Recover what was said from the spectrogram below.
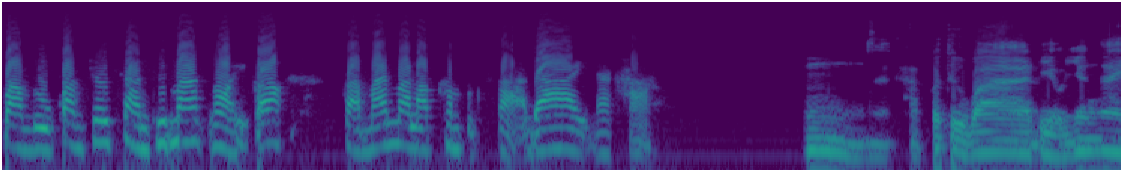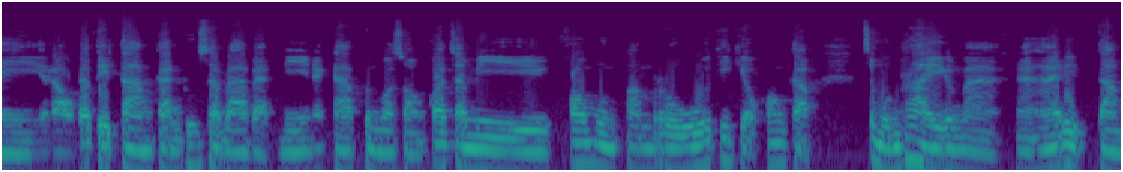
ความรู้ความเชี่ยวชาญที่มากหน่อยก็สามารถมารับคำปรึกษาได้นะคะ อืมนะครับ ก็ถือว่าเดี๋ยวยังไงเราก็ติดตามกันทุกสัปดาห์แบบนี้นะครับ คุณหมอสองก็จะมีข้อมูลความรู้ที่เกี่ยวข้องกับสมุนไพรกันมานะฮะติดตาม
